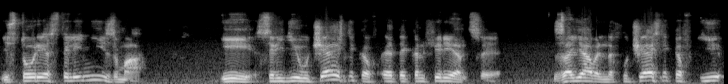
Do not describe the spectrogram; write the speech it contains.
история сталинизма. И среди участников этой конференции, заявленных участников и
